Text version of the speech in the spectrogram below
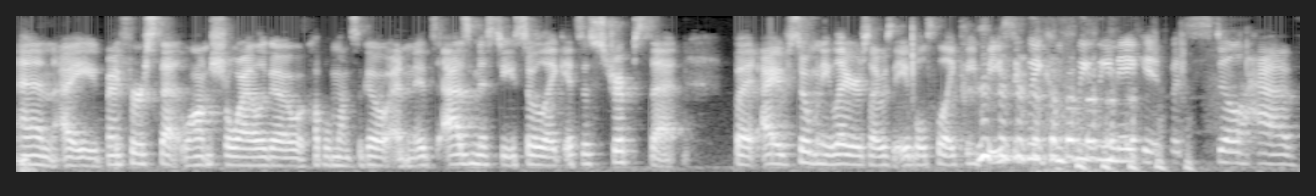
And I my first set launched a while ago, a couple months ago, and it's as Misty, so like it's a strip set. But I have so many layers, I was able to like be basically completely naked, but still have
